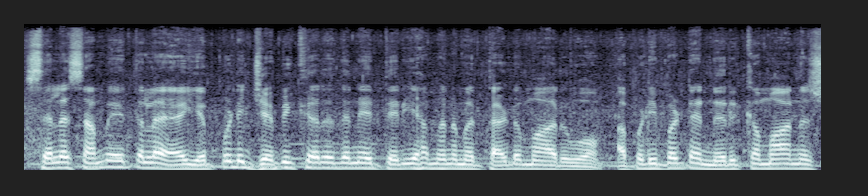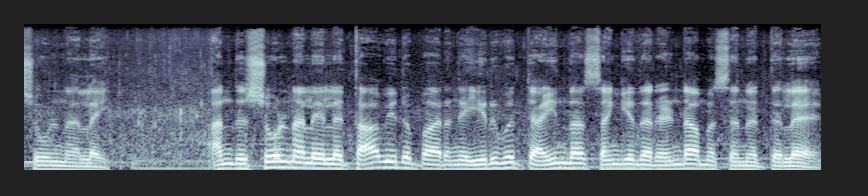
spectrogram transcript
சில சமயத்தில் எப்படி ஜெபிக்கிறதுனே தெரியாமல் நம்ம தடுமாறுவோம். அப்படிப்பட்ட நெருக்கமான சூழ்நிலை. அந்த சூழ்நிலையில் தாவிட பாருங்கள் இருபத்தி ஐந்தாம் சங்கீத ரெண்டாம் வசனத்தில்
